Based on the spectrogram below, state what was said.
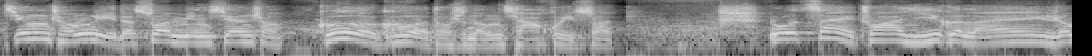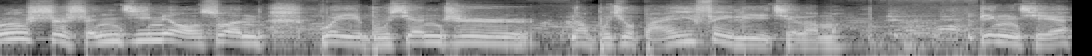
京城里的算命先生个个都是能掐会算。若再抓一个来，仍是神机妙算，未卜先知，那不就白费力气了吗？并且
